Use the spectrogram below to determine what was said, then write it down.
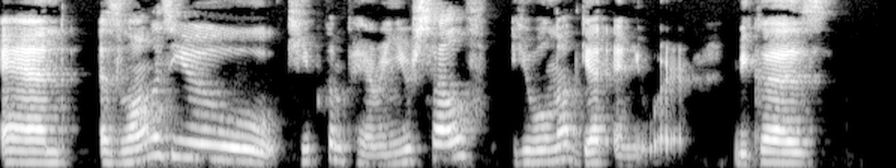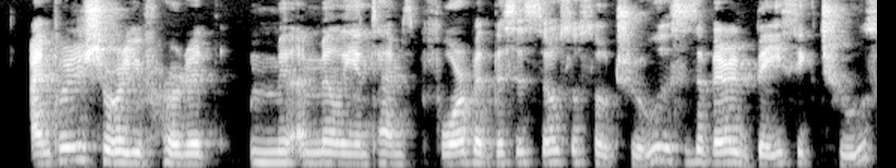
And as long as you keep comparing yourself, you will not get anywhere because I'm pretty sure you've heard it a million times before, but this is so, so, so true. This is a very basic truth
